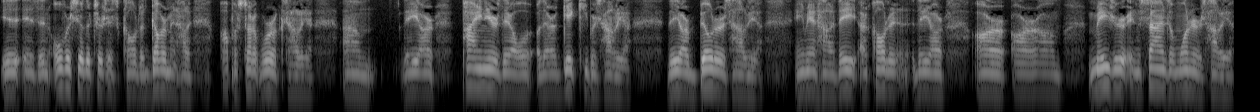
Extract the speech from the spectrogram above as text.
is, is an overseer of the church, is called a government, hallelujah. Apostolic works, hallelujah. Um, they are pioneers. They are they are gatekeepers. Hallelujah. They are builders. Hallelujah. Amen. Hallelujah. They are called. They are are are um, major in signs and wonders. Hallelujah.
